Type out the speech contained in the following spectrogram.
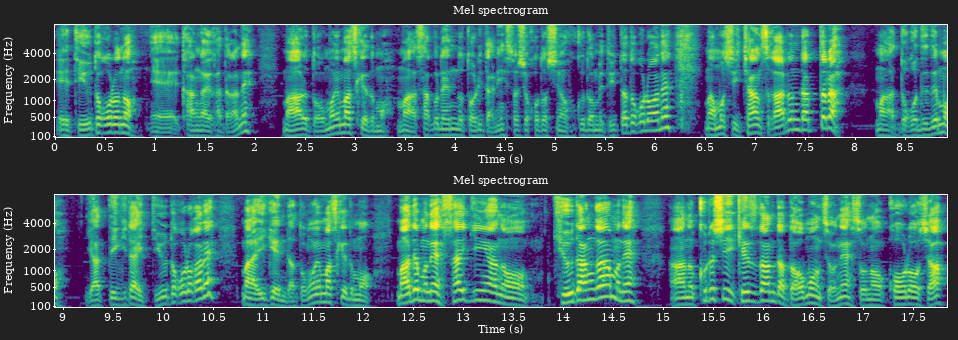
えー、っていうところの、えー、考え方がね、まああると思いますけども、まあ昨年の鳥谷、そして今年の福留といったところはね、まあもしチャンスがあるんだったら、まあどこででもやっていきたいっていうところがね、まあ意見だと思いますけども、まあでもね、最近あの、球団側もね、あの苦しい決断だとは思うんですよね、その功労者。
